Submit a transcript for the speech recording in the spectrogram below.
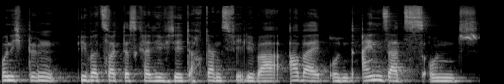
Und ich bin überzeugt, dass Kreativität auch ganz viel über Arbeit und Einsatz und,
